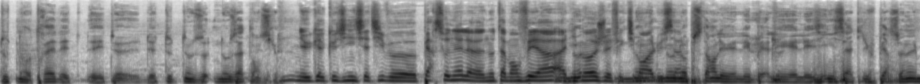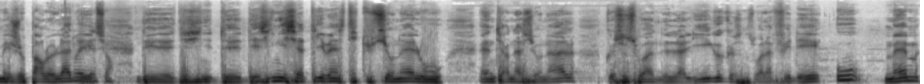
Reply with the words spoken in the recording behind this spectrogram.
toute notre aide et de, toutes nos, attentions. Il y a eu quelques initiatives euh, personnelles, euh, notamment VA à Limoges, effectivement Non- à Lussal. Nonobstant les, les- les- les initiatives personnelles, mais je parle là Oui, des, initiatives institutionnelles ou internationales, que ce soit de la Ligue, que ce soit la Fédé, ou même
